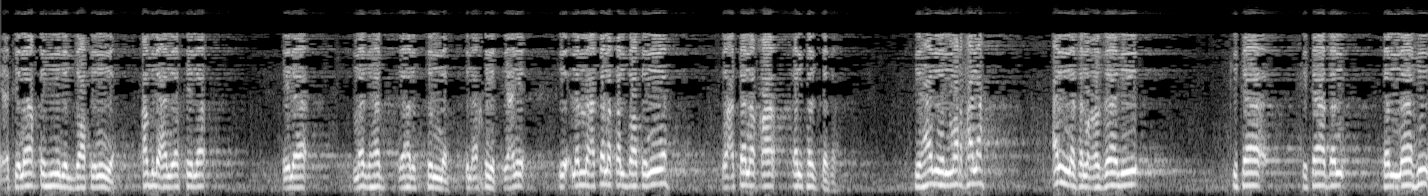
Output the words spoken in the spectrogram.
اعتناقه للباطنية قبل أن يصل إلى مذهب أهل السنة في الأخير. يعني لما اعتنق الباطنية واعتنق الفلسفة. في هذه المرحلة ألف الغزالي كتاب كتابا سماه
